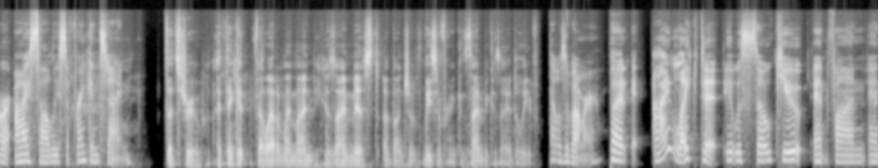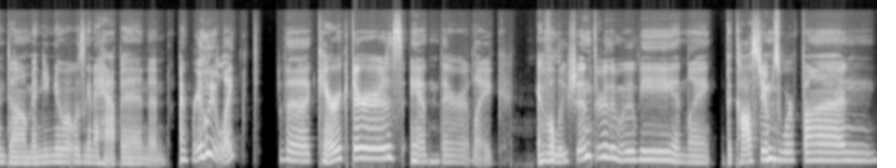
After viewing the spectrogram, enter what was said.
or I saw Lisa Frankenstein. That's true. I think it fell out of my mind because I missed a bunch of Lisa Frankenstein because I had to leave. That was a bummer, but I liked it. It was so cute and fun and dumb, and you knew it was going to happen. And I really liked the characters and their like evolution through the movie, and like the costumes were fun.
